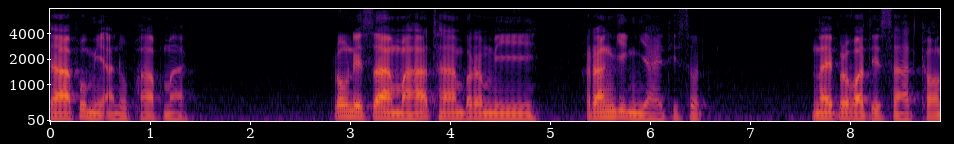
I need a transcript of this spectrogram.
ชาผู้มีอนุภาพมากพระองค์ได้สร้างมหาทานบารมี ครั้งยิ่งใหญ่ที่สุด ในประวัติศาสตร์ของ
